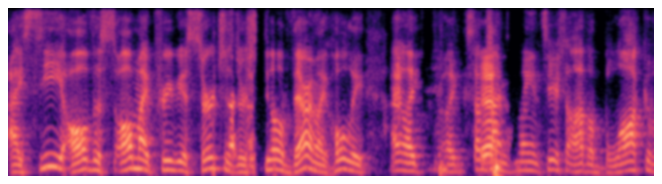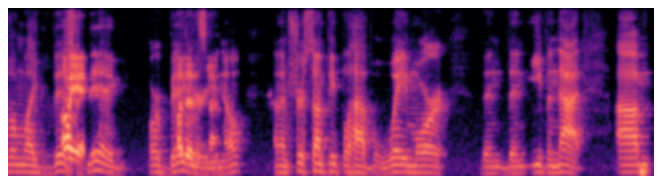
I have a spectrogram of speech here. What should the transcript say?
I see all this all my previous searches are still there. I'm like, holy! I like like sometimes yeah. Laine seriously, I'll have a block of them like this oh, yeah. big or bigger, you know. And I'm sure some people have way more than than even that. Um,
